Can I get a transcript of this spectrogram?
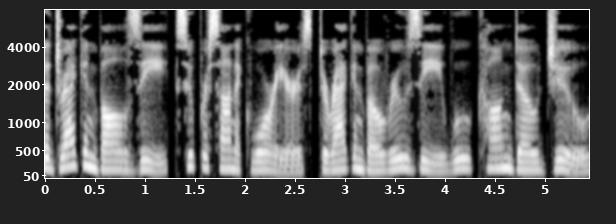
The Dragon Ball Z, Supersonic Warriors Daragonbo Ru Z Wu Kong Do Ju,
